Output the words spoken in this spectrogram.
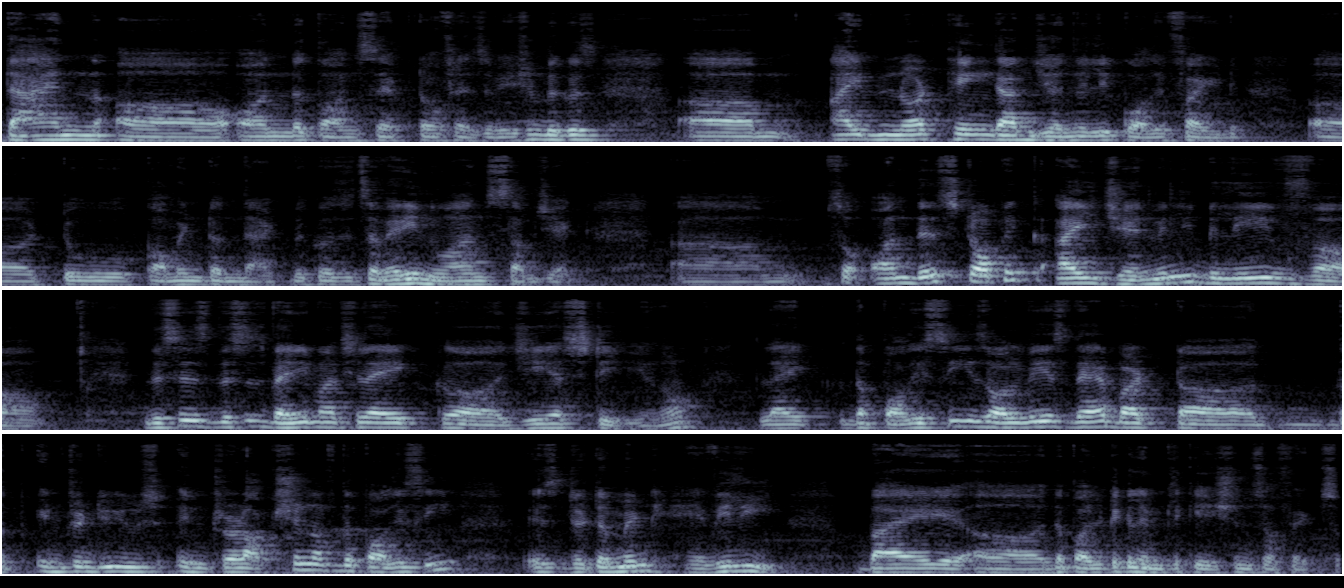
than uh, on the concept of reservation because um, I do not think I'm generally qualified uh, to comment on that because it's a very nuanced subject. Um, so on this topic, I genuinely believe uh, this is this is very much like uh, GST. You know, like the policy is always there, but uh, the introduce introduction of the policy is determined heavily by uh, the political implications of it. So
